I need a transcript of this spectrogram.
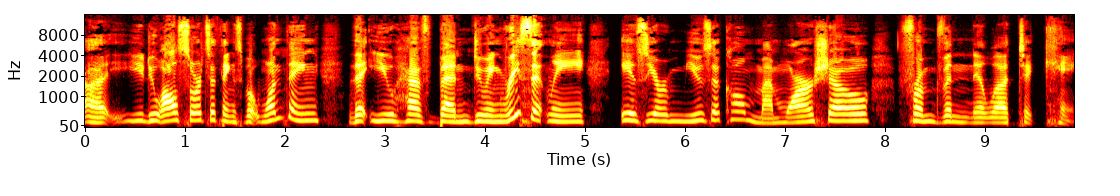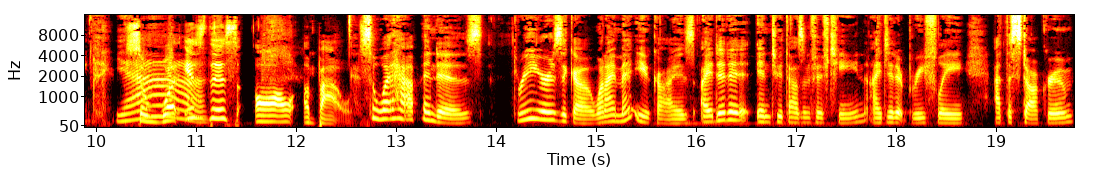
uh, you do all sorts of things. But one thing that you have been doing recently is your musical memoir show from vanilla to kink. Yeah. So what is this all about? So what happened is three years ago when I met you guys, I did it in 2015. I did it briefly at the stockroom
